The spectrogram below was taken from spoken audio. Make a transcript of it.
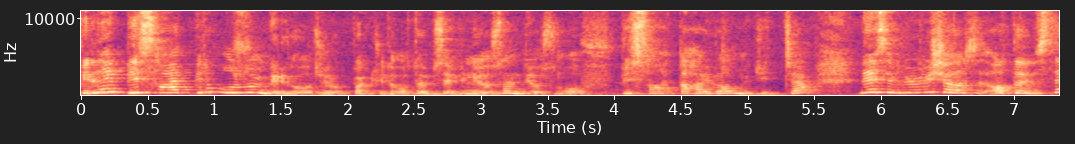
bile bir saat bile uzun bir yolculuk Bakü'de otobüse biniyorsan diyorsun of bir saat daha yol mu gideceğim. Neyse binmiş otobüse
